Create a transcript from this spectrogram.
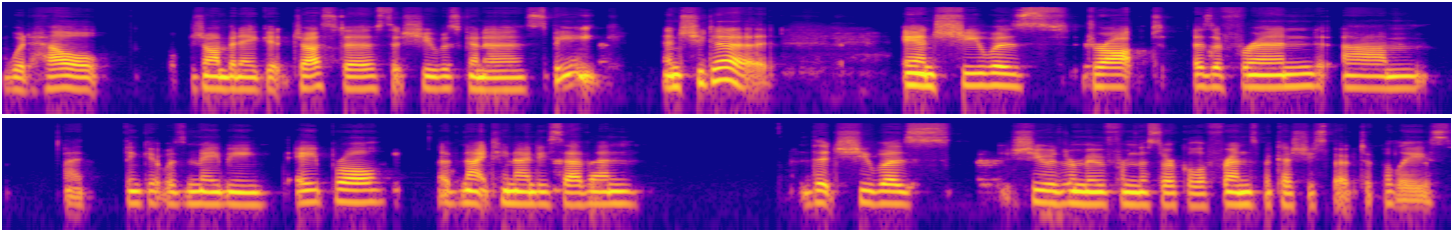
would help JonBenét get justice, that she was going to speak, and she did. And she was dropped as a friend. Um, I think it was maybe April of 1997 that she was she was removed from the circle of friends because she spoke to police.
